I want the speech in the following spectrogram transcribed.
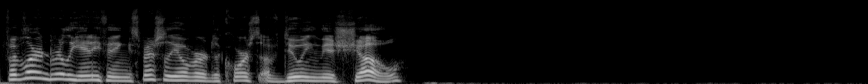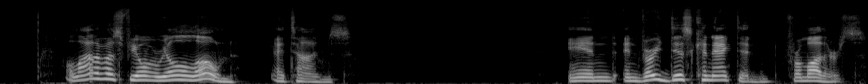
if I've learned really anything, especially over the course of doing this show, a lot of us feel real alone at times and and very disconnected from others.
